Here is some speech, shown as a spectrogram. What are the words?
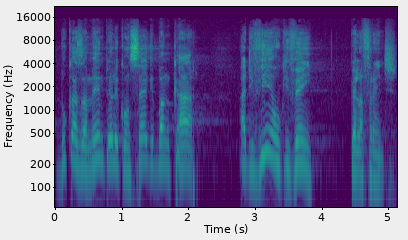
do casamento ele consegue bancar. Adivinha o que vem pela frente?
